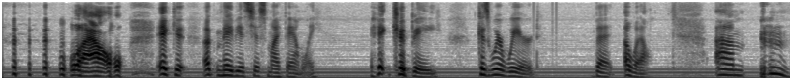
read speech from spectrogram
wow it could uh, maybe it's just my family it could be because we're weird but oh well. Um,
